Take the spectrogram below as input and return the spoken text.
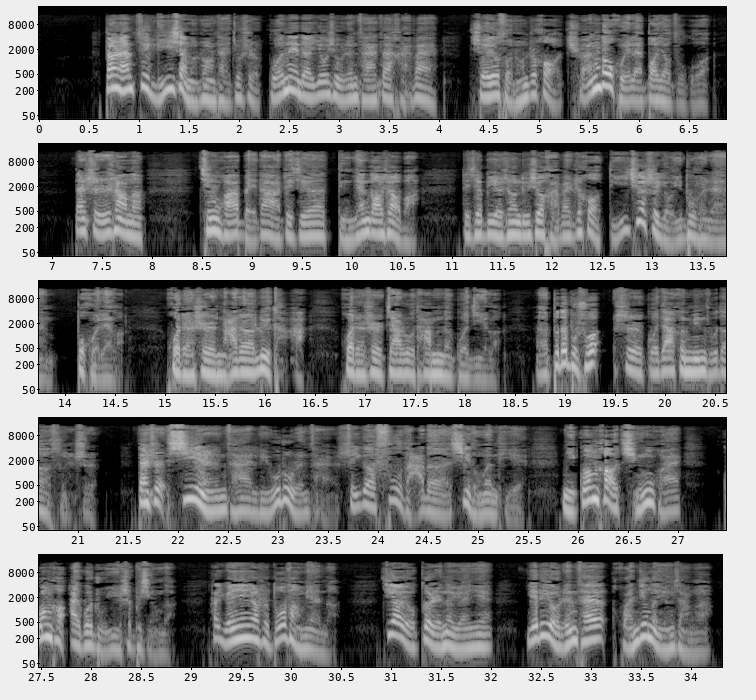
当然，最理想的状态就是国内的优秀人才在海外学有所成之后，全都回来报效祖国。但事实上呢？清华、北大这些顶尖高校吧，这些毕业生留学海外之后，的确是有一部分人不回来了，或者是拿着绿卡，或者是加入他们的国籍了。呃，不得不说是国家和民族的损失。但是吸引人才、留住人才是一个复杂的系统问题，你光靠情怀、光靠爱国主义是不行的。它原因要是多方面的，既要有个人的原因，也得有人才环境的影响啊。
